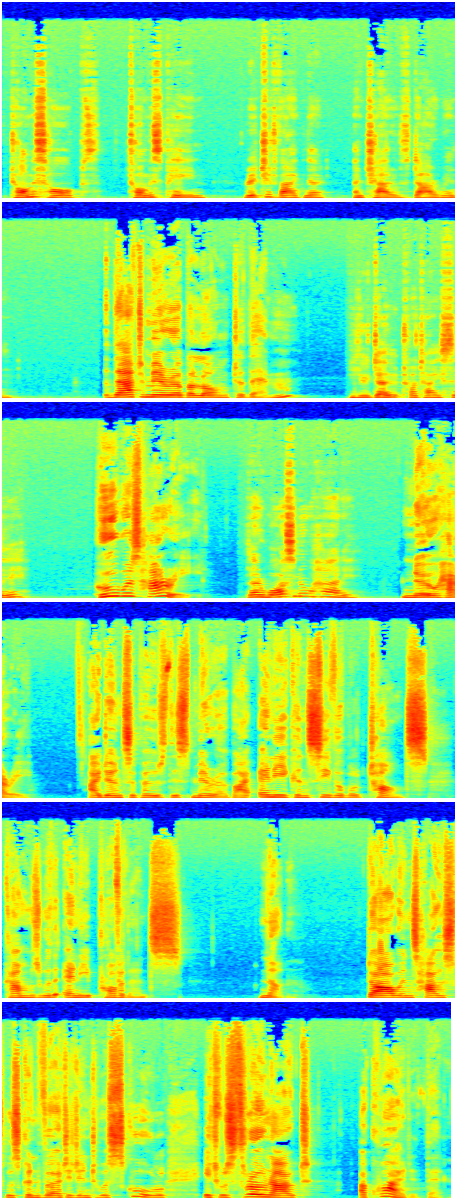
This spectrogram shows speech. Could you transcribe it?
Thomas Hobbes, Thomas Paine, Richard Wagner, and Charles Darwin. That mirror belonged to them? You doubt what I say? Who was Harry? There was no Harry. No Harry. I don't suppose this mirror, by any conceivable chance, comes with any provenance. None. Darwin's house was converted into a school. It was thrown out, acquired it then.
